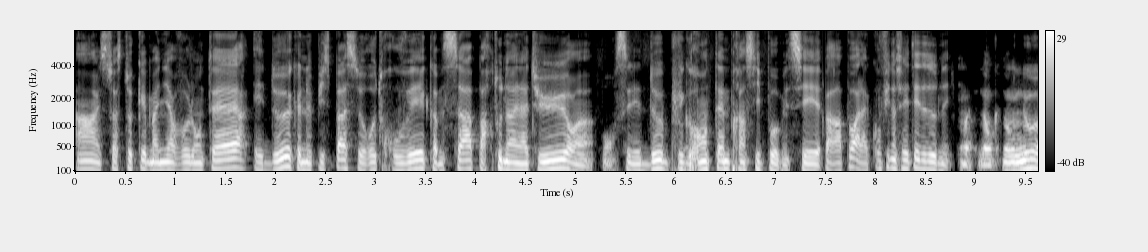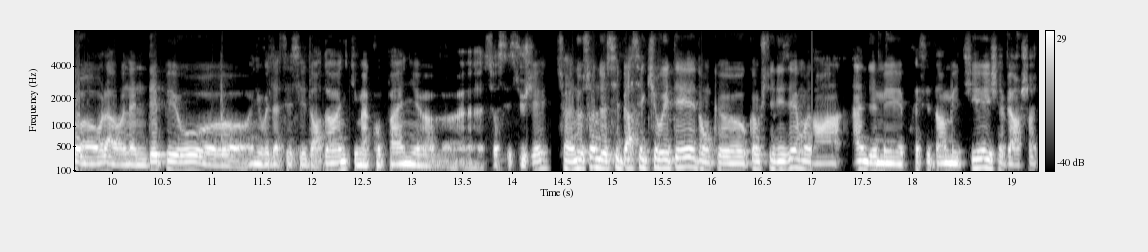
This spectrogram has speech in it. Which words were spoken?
un, soit stockée de manière volontaire, et deux, qu'elle ne puisse pas se retrouver comme ça partout dans la nature. Bon, c'est les deux plus grands thèmes principaux, mais c'est par rapport à la confidentialité des données. Donc, donc nous, euh, voilà, on a une DPO euh, au niveau de la CCI Dordogne qui m'accompagne euh, sur ces sujets. Sur la notion de cybersécurité, donc comme je te disais, moi dans un, de mes précédents métiers, j'avais en charge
